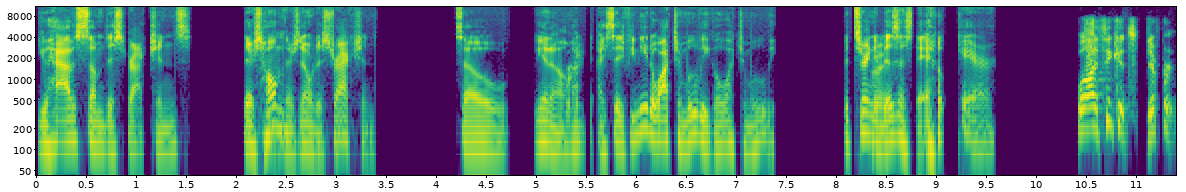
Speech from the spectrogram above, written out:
you have some distractions. There's home, Mhm. there's no distractions. So, you know, Right. I, I said, if you need to watch a movie, go watch a movie. It's during a business day, I don't care. Well, I think it's different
